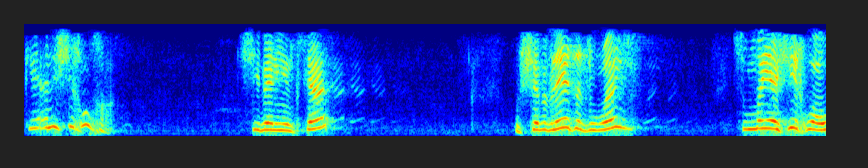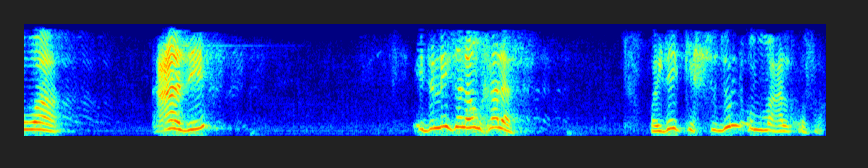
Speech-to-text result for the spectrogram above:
كيعني الشيخوخة الشيبان ينكتاب والشباب لا يتزوج. ثم يشيخ وهو عازف إذا ليس لهم خلف. ولذلك يحسدون الأمة على الأسرة.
